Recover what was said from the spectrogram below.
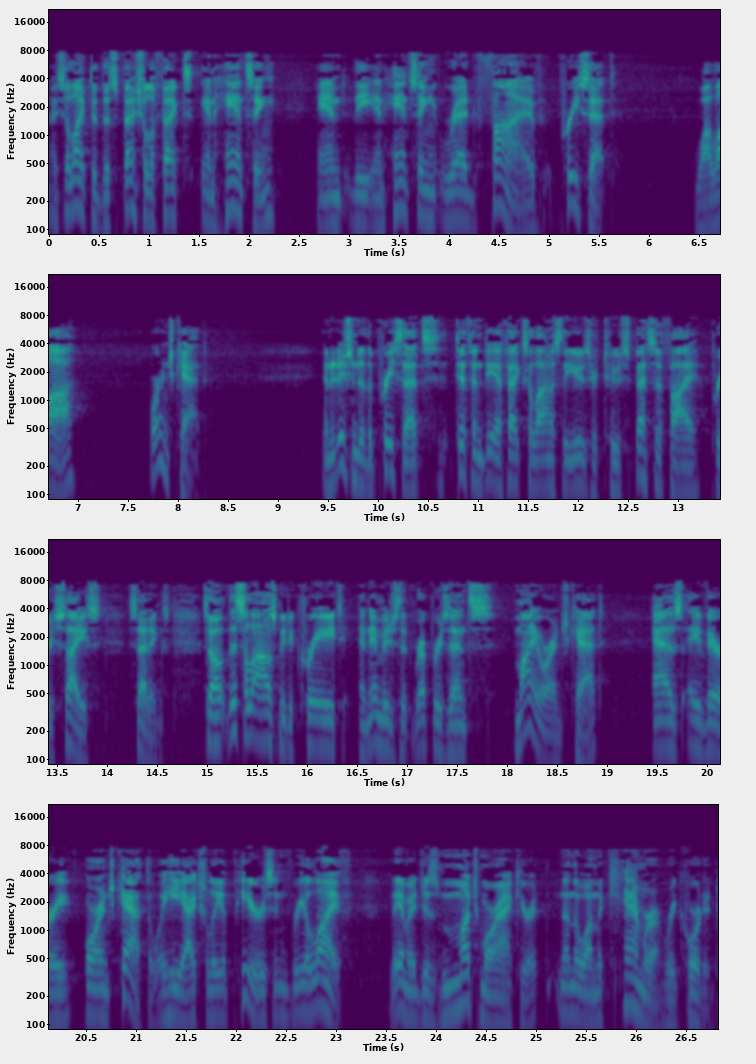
I selected the Special Effects Enhancing and the Enhancing Red 5 preset. Voila! Orange Cat. In addition to the presets, Tiffen DFX allows the user to specify precise settings. So this allows me to create an image that represents my orange cat as a very orange cat, the way he actually appears in real life. The image is much more accurate than the one the camera recorded.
